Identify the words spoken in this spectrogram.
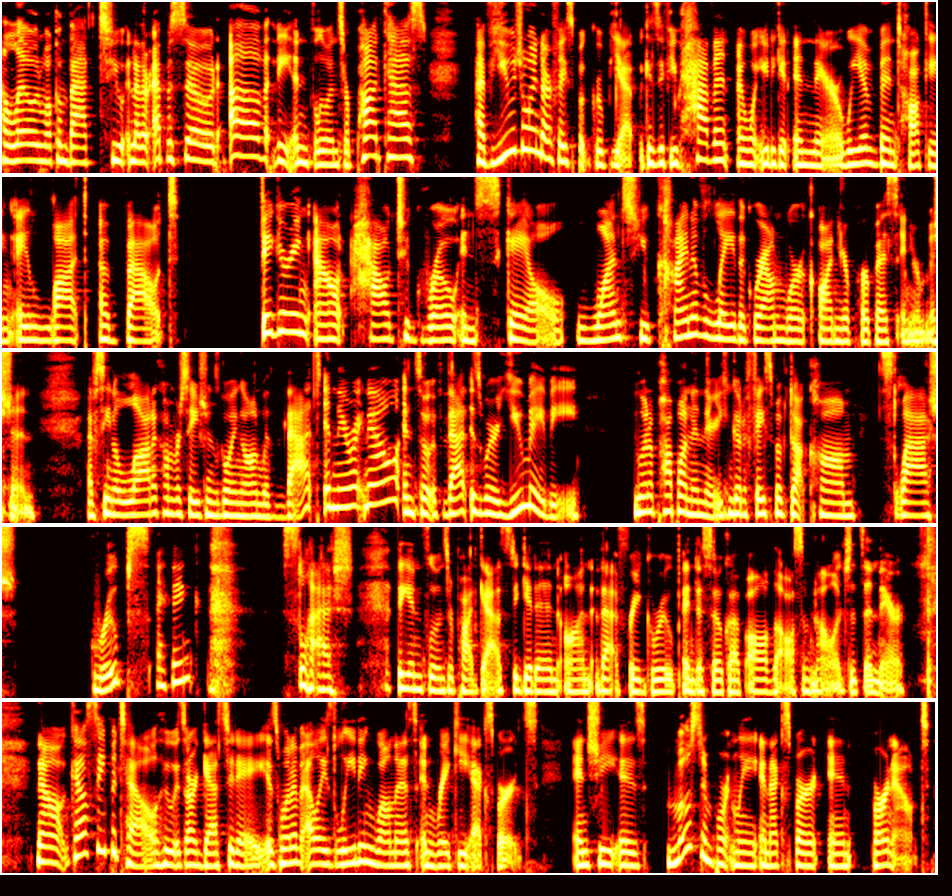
Hello, and welcome back to another episode of the Influencer Podcast. Have you joined our Facebook group yet? Because if you haven't, I want you to get in there. We have been talking a lot about figuring out how to grow and scale once you kind of lay the groundwork on your purpose and your mission. I've seen a lot of conversations going on with that in there right now. And so if that is where you may be, you want to pop on in there, you can go to facebook.com slash groups, I think, slash the influencer podcast to get in on that free group and to soak up all of the awesome knowledge that's in there. Now, Kelsey Patel, who is our guest today, is one of LA's leading wellness and Reiki experts. And she is most importantly an expert in burnout.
